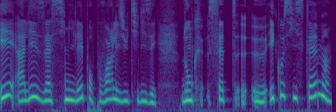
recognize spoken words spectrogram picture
et à les assimiler pour pouvoir les utiliser. Donc cet euh, écosystème,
